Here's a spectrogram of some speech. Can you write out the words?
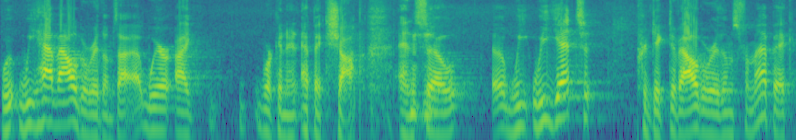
We, we have algorithms. I, where I work in an Epic shop, and mm-hmm. so uh, we, we get predictive algorithms from Epic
